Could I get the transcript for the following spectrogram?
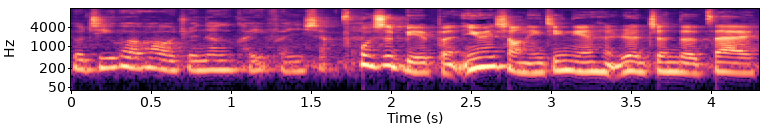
有机会的话，我觉得那个可以分享。或是别本，因为小宁今年很认真的在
